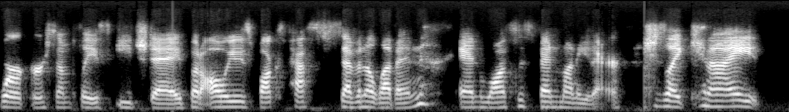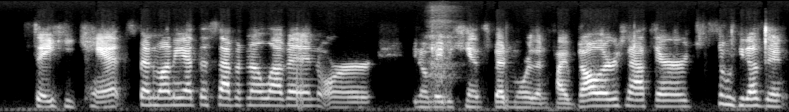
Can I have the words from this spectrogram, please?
work or someplace each day, but always walks past 7 Eleven and wants to spend money there. She's like, Can I say he can't spend money at the 7 Eleven or, you know, maybe can't spend more than $5 out there just so he doesn't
